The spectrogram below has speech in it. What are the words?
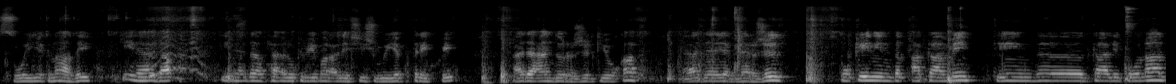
صويك ناضي كاين هذا كاين هذا بحالو كبيبر عليه شي شوية بتريبي هذا عنده الرجل كيوقف هذا ابن رجل وكاينين الاكامي كاين د الكاليكونال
